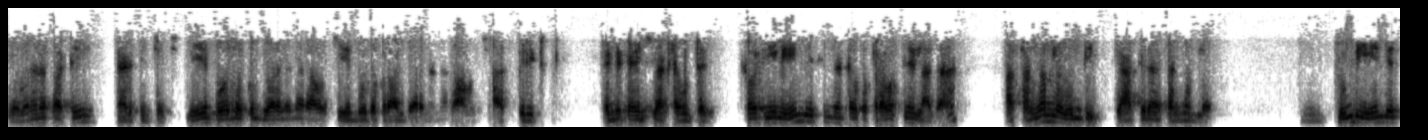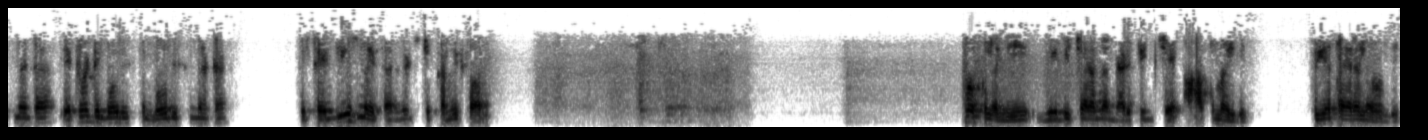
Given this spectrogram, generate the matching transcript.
ఎవరైనా పట్టి నడిపించవచ్చు ఏ బోధకుల ద్వారానైనా రావచ్చు ఏ బోధకురాల ద్వారానైనా రావచ్చు ఆ స్పిరిట్ రెండు టైమ్స్లో అట్లా ఉంటది. కాబట్టి ఈయన ఏం చేసిందంటే ఒక ప్రవక్తనే లాగా ఆ సంఘంలో ఉంది జాతీయ సంఘంలో ఉండి ఏం చేస్తుందంట ఎటువంటి బోధిస్తు బోధిస్తుందట? To seduce my servants to commit for సేవకులని వ్యభిచారంలో నడిపించే ఆత్మ ఇది. ప్రియతైరలో ఉంది.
